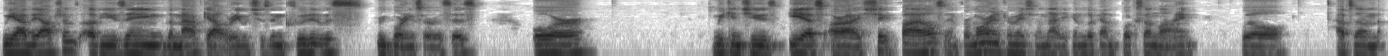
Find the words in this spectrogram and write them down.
we have the options of using the map gallery, which is included with reporting services, or we can choose ESRI shapefiles. And for more information on that, you can look on books online. We'll have some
